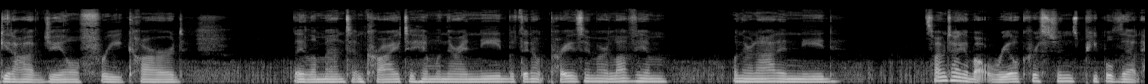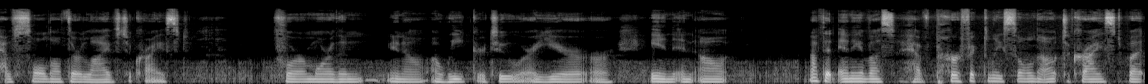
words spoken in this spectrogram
get out of jail free card. They lament and cry to Him when they're in need, but they don't praise Him or love Him when they're not in need. So I'm talking about real Christians, people that have sold out their lives to Christ for more than, you know, a week or two or a year or in and out. Not that any of us have perfectly sold out to Christ, but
